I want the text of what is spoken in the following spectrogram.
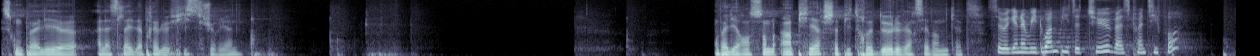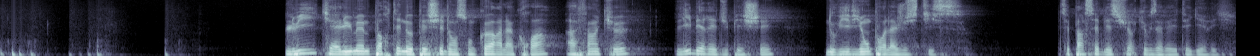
Est-ce qu'on peut aller euh, à la slide après le Fils, Juriane? On va lire ensemble 1 Pierre, chapitre 2, le verset 24. So we're going to read 1 Peter 2, verse 24. Lui qui a lui-même porté nos péchés dans son corps à la croix, afin que, libérés du péché, nous vivions pour la justice. C'est par ces blessures que vous avez été guéris.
